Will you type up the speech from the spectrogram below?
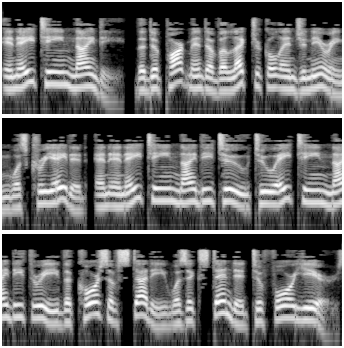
In 1890, the Department of Electrical Engineering was created, and in 1892–1893 the course of study was extended to four years.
